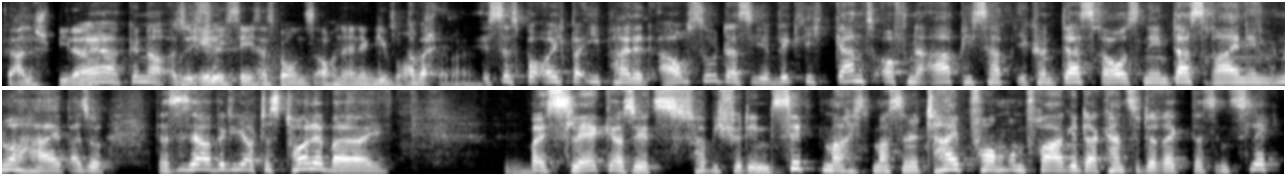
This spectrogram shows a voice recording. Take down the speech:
für alle Spieler. Ja, ja genau. Also ich ähnlich sehe ich das bei uns auch in der Energiebranche. Aber ist das bei euch bei ePilot auch so, dass ihr wirklich ganz offene APIs habt? Ihr könnt das rausnehmen, das reinnehmen, nur halb. Also das ist ja wirklich auch das Tolle bei. Bei Slack, also jetzt habe ich für den SIP, mache ich machst du eine Typeform-Umfrage, da kannst du direkt das in Slack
